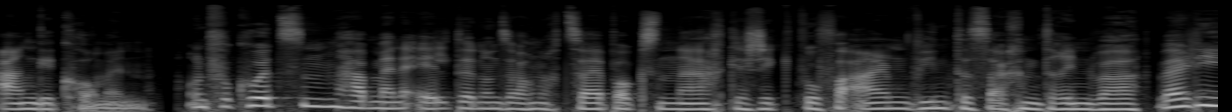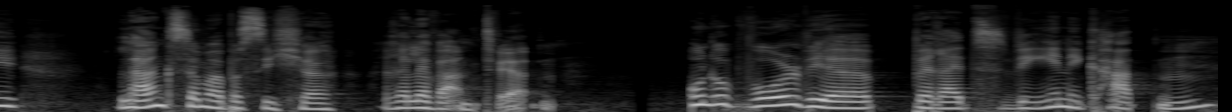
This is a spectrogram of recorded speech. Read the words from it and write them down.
angekommen. Und vor kurzem haben meine Eltern uns auch noch zwei Boxen nachgeschickt, wo vor allem Wintersachen drin war, weil die langsam aber sicher relevant werden. Und obwohl wir bereits wenig hatten,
